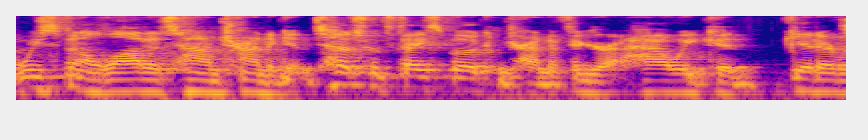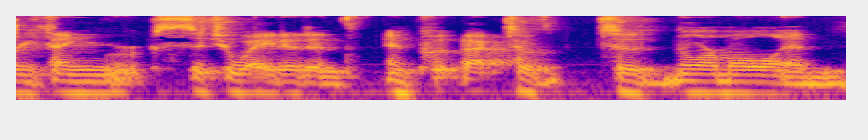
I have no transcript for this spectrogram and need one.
we spent a lot of time trying to get in touch with Facebook and trying to figure out how we could get everything situated and, and put back to, to normal. And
